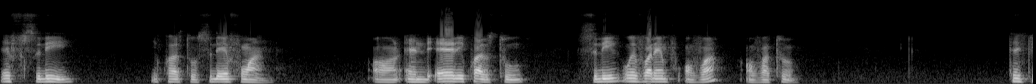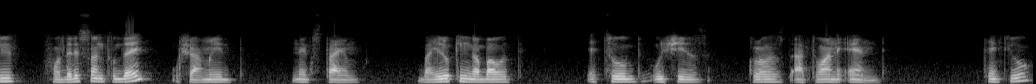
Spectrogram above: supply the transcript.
f3 equals to 3f1 or and L equals to 3 wavelength over over 2. Thank you for the lesson today. We shall meet next time by looking about a tube which is closed at one end. Thank you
